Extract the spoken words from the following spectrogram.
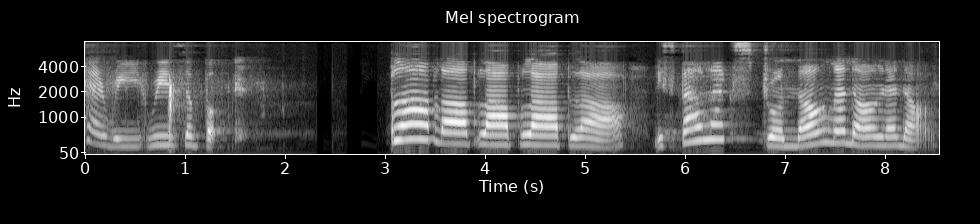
Henry reads a book. Blah blah blah blah blah. Miss Battle-Axe drew on and on and on.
